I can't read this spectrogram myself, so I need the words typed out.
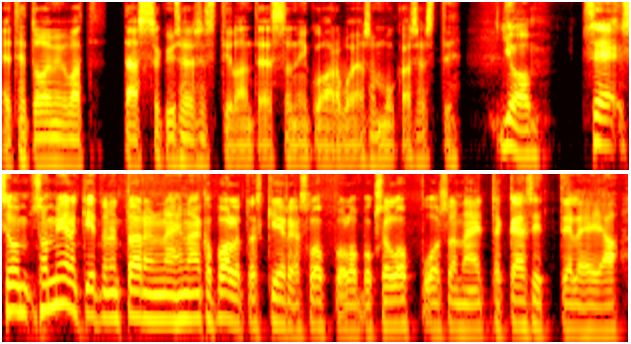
että he toimivat tässä kyseisessä tilanteessa niin kuin arvojensa mukaisesti. Joo, se, se, on, se on mielenkiintoinen tarina. Näihin aika paljon tässä kirjassa loppujen lopuksi loppuosa näitä käsittelee ja –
